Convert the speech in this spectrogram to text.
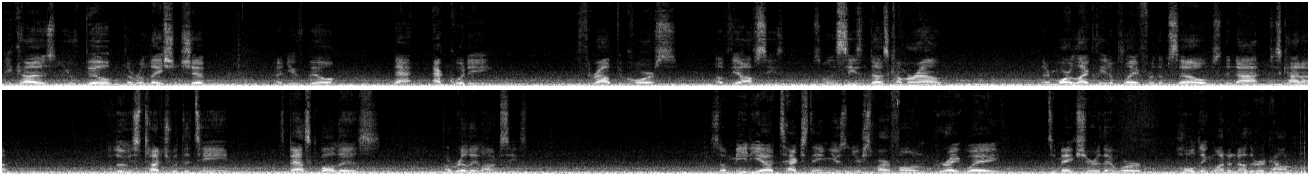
because you've built the relationship and you've built that equity throughout the course of the off season. So when the season does come around, they're more likely to play for themselves and not just kind of lose touch with the team. As basketball is a really long season. So, media, texting, using your smartphone, great way to make sure that we're holding one another accountable.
